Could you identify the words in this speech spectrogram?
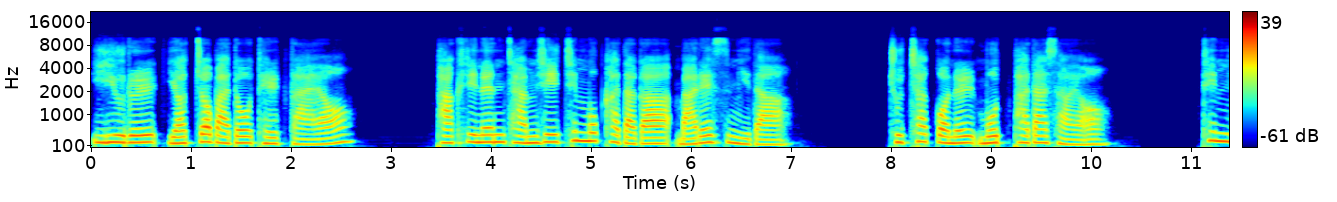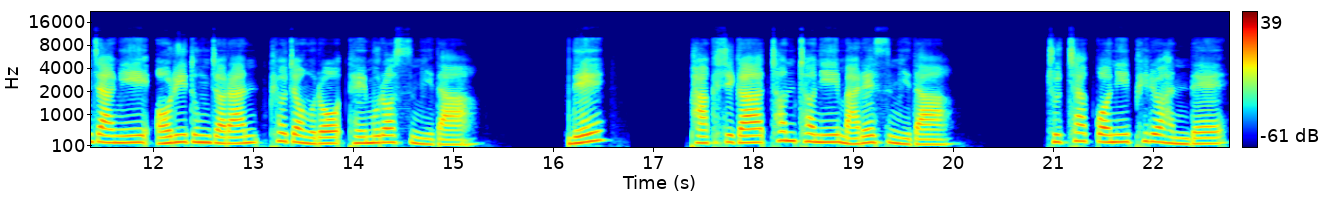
이유를 여쭤봐도 될까요? 박 씨는 잠시 침묵하다가 말했습니다. 주차권을 못 받아서요. 팀장이 어리둥절한 표정으로 되물었습니다. 네? 박 씨가 천천히 말했습니다. 주차권이 필요한데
